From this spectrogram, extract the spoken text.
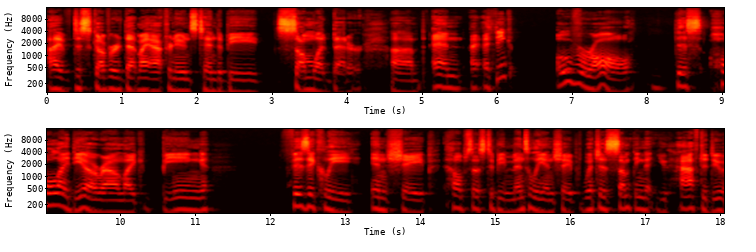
i've discovered that my afternoons tend to be somewhat better. Um, and I, I think overall, this whole idea around like being physically in shape helps us to be mentally in shape, which is something that you have to do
